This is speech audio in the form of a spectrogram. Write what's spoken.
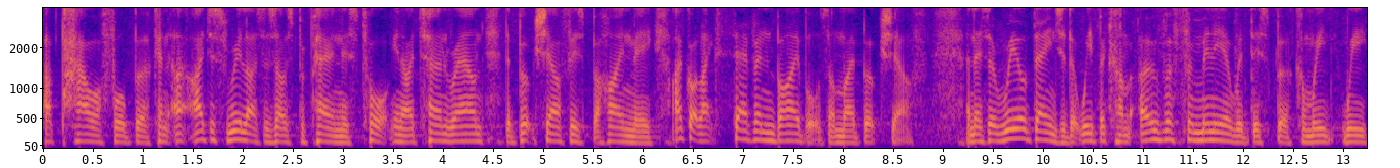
a powerful book. And I, I, just realized as I was preparing this talk, you know, I turned around, the bookshelf is behind me. I've got like seven Bibles on my bookshelf. And there's a real danger that we become over familiar with this book and we, we,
